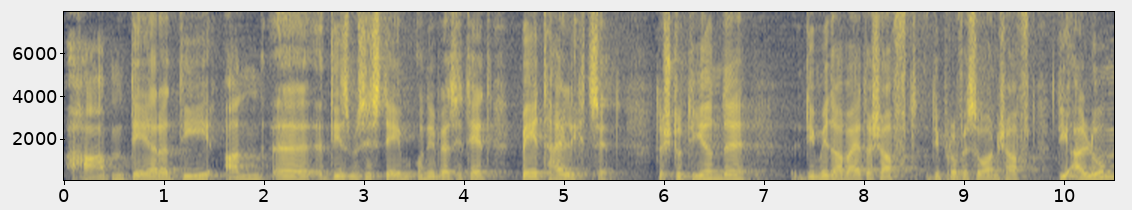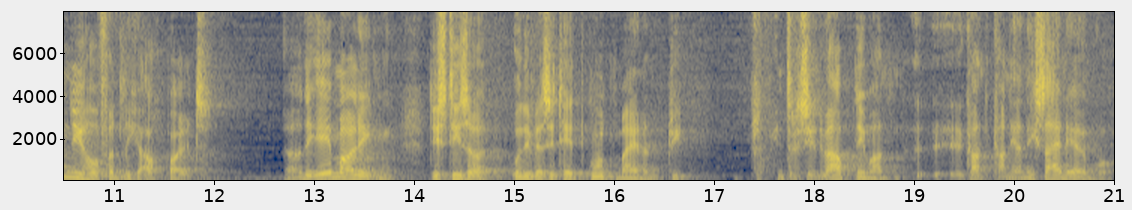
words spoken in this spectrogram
haben derer, die an äh, diesem System Universität beteiligt sind. Der Studierende, die Mitarbeiterschaft, die Professorenschaft, die Alumni hoffentlich auch bald, ja, die ehemaligen, die es dieser Universität gut meinen, die interessiert überhaupt niemanden, kann, kann ja nicht sein irgendwo.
